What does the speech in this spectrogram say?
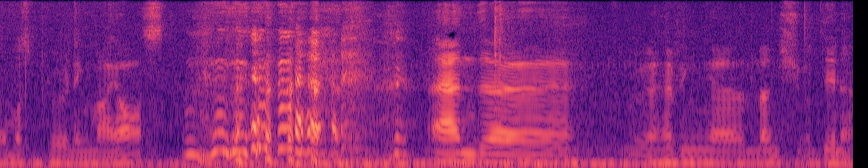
I'm almost burning my ass. and uh, we're having uh, lunch or dinner.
